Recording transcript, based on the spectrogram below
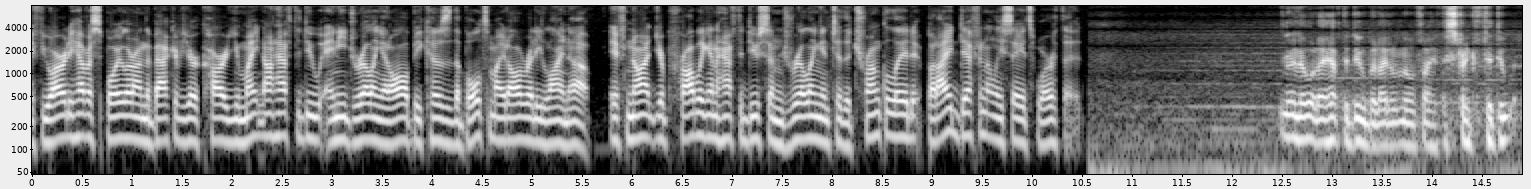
If you already have a spoiler on the back of your car, you might not have to do any drilling at all because the bolts might already line up. If not, you're probably going to have to do some drilling into the trunk lid, but I definitely say it's worth it. I know what I have to do, but I don't know if I have the strength to do it.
